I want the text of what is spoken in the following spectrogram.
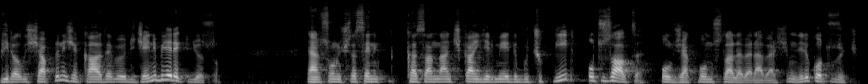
bir alış yaptığın için KDV ödeyeceğini bilerek gidiyorsun. Yani sonuçta senin kasandan çıkan 27,5 değil 36 olacak bonuslarla beraber. Şimdilik 33.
